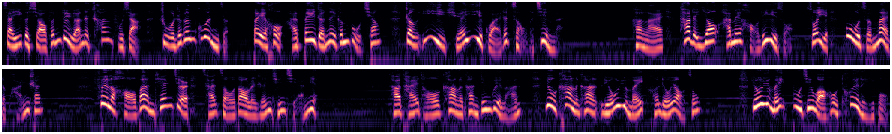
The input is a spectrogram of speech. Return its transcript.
在一个小分队员的搀扶下，拄着根棍子，背后还背着那根步枪，正一瘸一拐的走了进来。看来他的腰还没好利索，所以步子迈得蹒跚，费了好半天劲儿才走到了人群前面。他抬头看了看丁桂兰，又看了看刘玉梅和刘耀宗。刘玉梅不禁往后退了一步，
